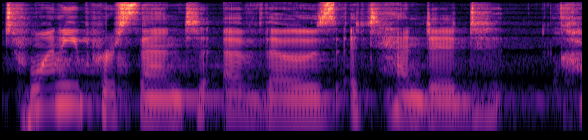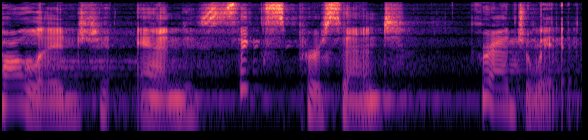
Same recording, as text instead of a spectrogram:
20% of those attended college and 6% graduated.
